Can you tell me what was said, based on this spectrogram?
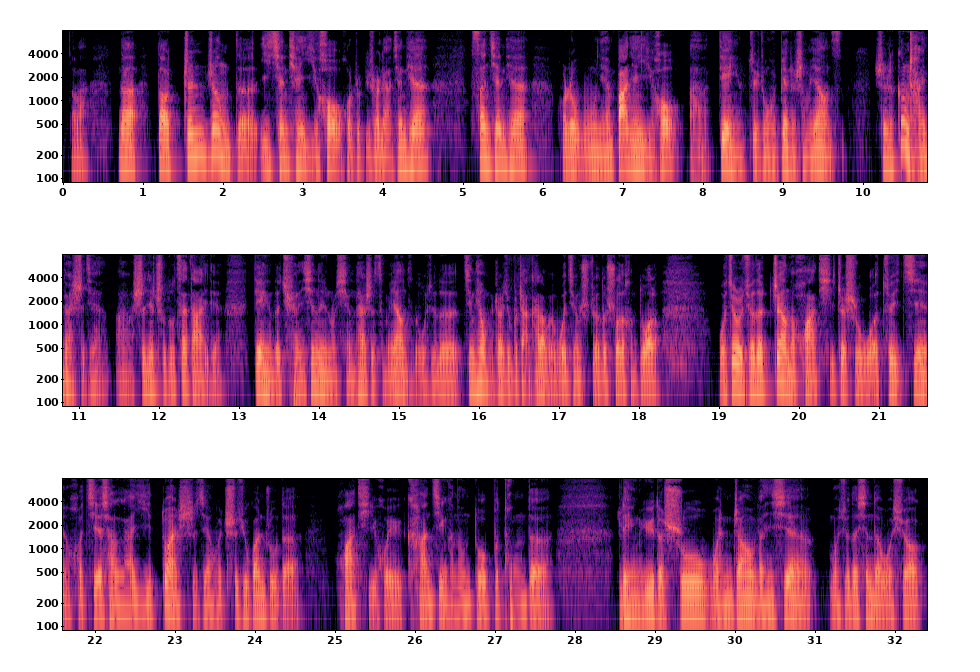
好吧？那到真正的一千天以后，或者比如说两千天、三千天，或者五年、八年以后啊，电影最终会变成什么样子？甚至更长一段时间啊，时间尺度再大一点，电影的全新的那种形态是怎么样子的？我觉得今天我们这儿就不展开了，我我已经觉得说的很多了。我就是觉得这样的话题，这是我最近和接下来一段时间会持续关注的话题，会看尽可能多不同的。领域的书、文章、文献，我觉得现在我需要，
